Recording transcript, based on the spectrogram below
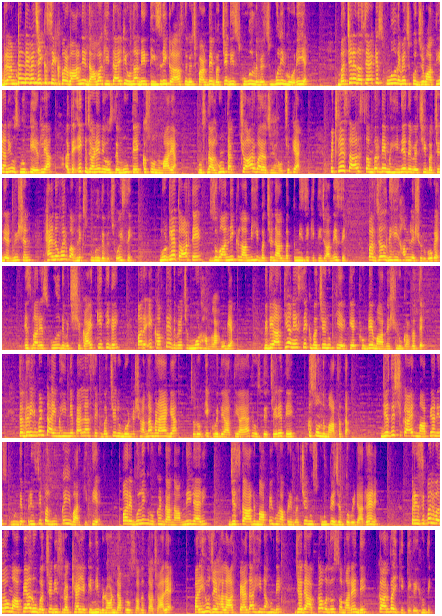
Brampton ਦੇ ਵਿੱਚ ਇੱਕ ਸਿੱਖ ਪਰਿਵਾਰ ਨੇ ਦਾਅਵਾ ਕੀਤਾ ਹੈ ਕਿ ਉਹਨਾਂ ਦੇ ਤੀਸਰੀ ਕਲਾਸ ਦੇ ਵਿੱਚ ਪੜ੍ਹਦੇ ਬੱਚੇ ਦੀ ਸਕੂਲ ਦੇ ਵਿੱਚ ਬੁਲਿੰਗ ਹੋ ਰਹੀ ਹੈ। ਬੱਚੇ ਨੇ ਦੱਸਿਆ ਕਿ ਸਕੂਲ ਦੇ ਵਿੱਚ ਕੁਝ ਜਮਾਤੀਆਂ ਨੇ ਉਸ ਨੂੰ ਘੇਰ ਲਿਆ ਅਤੇ ਇੱਕ ਜਣੇ ਨੇ ਉਸ ਦੇ ਮੂੰਹ ਤੇ ਕਸੁੰਨ ਮਾਰਿਆ। ਉਸ ਨਾਲ ਹੁਣ ਤੱਕ 4 ਵਾਰ ਅਜਿਹਾ ਹੋ ਚੁੱਕਿਆ ਹੈ। ਪਿਛਲੇ ਸਾਲ ਸਤੰਬਰ ਦੇ ਮਹੀਨੇ ਦੇ ਵਿੱਚ ਹੀ ਬੱਚੇ ਦੀ ਐਡਮਿਸ਼ਨ ਹੈਨੋਵਰ ਪਬਲਿਕ ਸਕੂਲ ਦੇ ਵਿੱਚ ਹੋਈ ਸੀ। ਮੁੱਢਲੇ ਤੌਰ ਤੇ ਜ਼ੁਬਾਨੀ ਕਲਾਮੀ ਹੀ ਬੱਚੇ ਨਾਲ ਬਦਤਮੀਜ਼ੀ ਕੀਤੀ ਜਾਂਦੀ ਸੀ, ਪਰ ਜਲਦ ਹੀ ਹਮਲੇ ਸ਼ੁਰੂ ਹੋ ਗਏ। ਇਸ ਬਾਰੇ ਸਕੂਲ ਦੇ ਵਿੱਚ ਸ਼ਿਕਾਇਤ ਕੀਤੀ ਗਈ ਪਰ ਇੱਕ ਹਫ਼ਤੇ ਦੇ ਵਿੱਚ ਮੁੜ ਹਮਲਾ ਹੋ ਗਿਆ। ਵਿਦਿਆਰਥੀਆਂ ਨੇ ਸਿੱਖ ਬੱਚੇ ਨੂੰ ਘੇਰ ਕੇ ਠੁੱਡੇ ਮਾਰਨੇ ਸ਼ੁਰੂ ਕਰ ਦਿੱਤੇ। ਤਕਰੀਬਨ 2.5 ਮਹੀਨੇ ਪਹਿਲਾਂ ਸਿੱਖ ਬੱਚੇ ਨੂੰ ਮੁੜ ਨਿਸ਼ਾਨਾ ਬਣਾਇਆ ਗਿਆ। ਜਦੋਂ ਇੱਕ ਵਿਦਿਆਰਥੀ ਆਇਆ ਤੇ ਉਸ ਦੇ ਚਿਹਰੇ ਤੇ ਕਸੁੰਦ ਮਾਰ ਦਿੱਤਾ। ਜਿਸ ਦੀ ਸ਼ਿਕਾਇਤ ਮਾਪਿਆਂ ਨੇ ਸਕੂਲ ਦੇ ਪ੍ਰਿੰਸੀਪਲ ਨੂੰ ਕਈ ਵਾਰ ਕੀਤੀ ਹੈ, ਪਰ ਇਹ ਬੁਲਿੰਗ ਰੁਕਣ ਦਾ ਨਾਮ ਨਹੀਂ ਲੈ ਰਹੀ, ਜਿਸ ਕਾਰਨ ਮਾਪੇ ਹੁਣ ਆਪਣੇ ਬੱਚੇ ਨੂੰ ਸਕੂਲ ਭੇਜਣ ਤੋਂ ਵੀ ਡਰ ਰਹੇ ਨੇ। ਪ੍ਰਿੰਸੀਪਲ ਵੱਲੋਂ ਮਾਪਿਆਂ ਨੂੰ ਬੱਚੇ ਦੀ ਸੁਰੱਖਿਆ ਯਕੀਨੀ ਬਣਾਉਣ ਦਾ ਭਰੋਸਾ ਦਿੱਤਾ ਜਾ ਰਿਹਾ ਹੈ। ਪਰ ਇਹੋ ਜਿਹੇ ਹਾਲਾਤ ਪੈਦਾ ਹੀ ਨਾ ਹੁੰਦੇ, ਜੇ ਅਧਿਆਪਕਾਂ ਵੱਲੋਂ ਸਮਾਂ ਰਹਿੰਦੇ, ਕਾਰਵਾਈ ਕੀਤੀ ਗਈ ਹੁੰਦੀ।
